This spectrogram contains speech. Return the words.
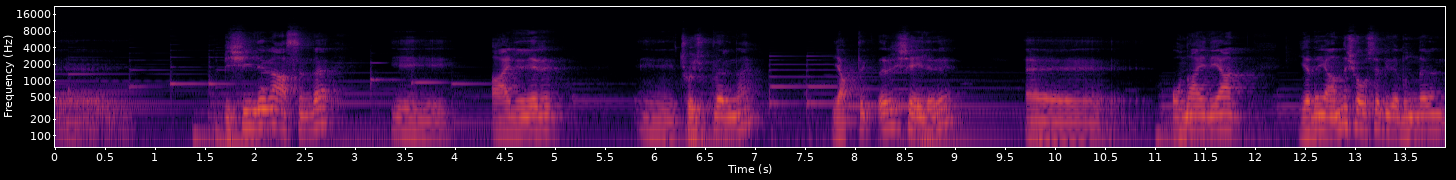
e, bir şeylerin aslında e, ailelerin e, çocuklarına yaptıkları şeyleri e, onaylayan ya da yanlış olsa bile bunların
